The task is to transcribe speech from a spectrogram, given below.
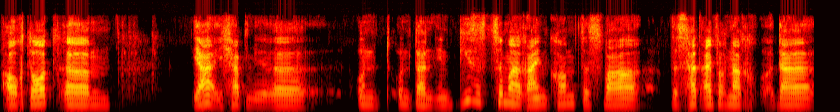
auch dort, ähm, ja, ich habe mir, äh, und, und dann in dieses Zimmer reinkommt, das war, das hat einfach nach, da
